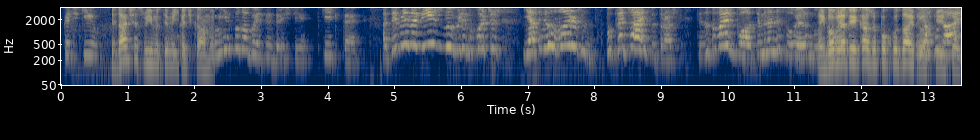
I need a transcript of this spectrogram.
качків. І далі своїми тими качками. Мені не подобаються дрищі, такі як ти. А ти, блін, навіщо, блін, хочеш. Я тобі говорю, що покачайся трошки. Ти забуваєш Бога, ти мене не слухаєш. ну, Так тому добре, я тобі кажу, похудай я трошки і худаю.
